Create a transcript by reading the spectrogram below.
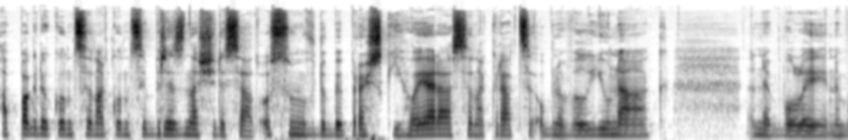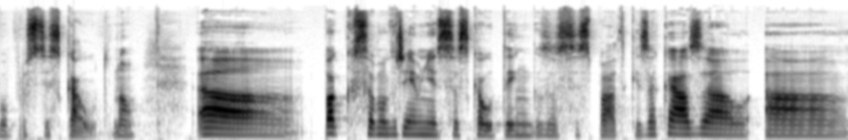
a pak dokonce na konci března 68 v době Pražského jara se nakrátce obnovil Junák, neboli, nebo prostě scout. No. A pak samozřejmě se scouting zase zpátky zakázal a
